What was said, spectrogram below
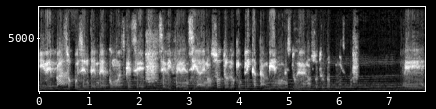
y de paso pues entender cómo es que se, se diferencia de nosotros, lo que implica también un estudio de nosotros mismos. Eh,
